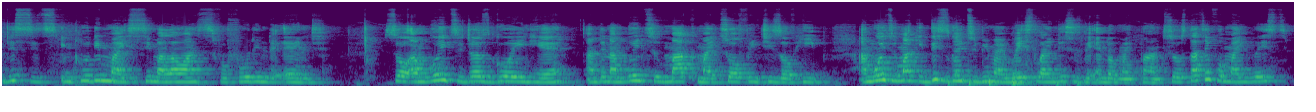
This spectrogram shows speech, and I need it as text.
This is including my seam allowance for folding the end so i'm going to just go in here and then i'm going to mark my 12 inches of hip. I'm going to mark it. This is going to be my waistline. This is the end of my pant so starting from my waist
